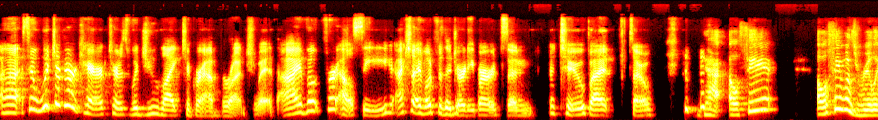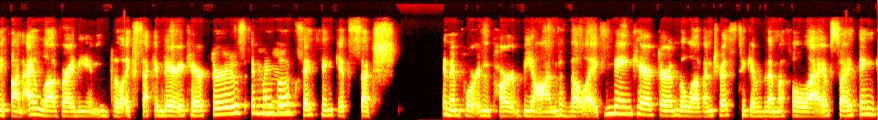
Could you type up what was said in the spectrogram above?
Uh, so, which of your characters would you like to grab brunch with? I vote for Elsie. Actually, I vote for the Dirty Birds and uh, two, but so yeah, Elsie. Elsie was really fun. I love writing the like secondary characters in my mm-hmm. books. I think it's such an important part beyond the like main character and the love interest to give them a full life. So I think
